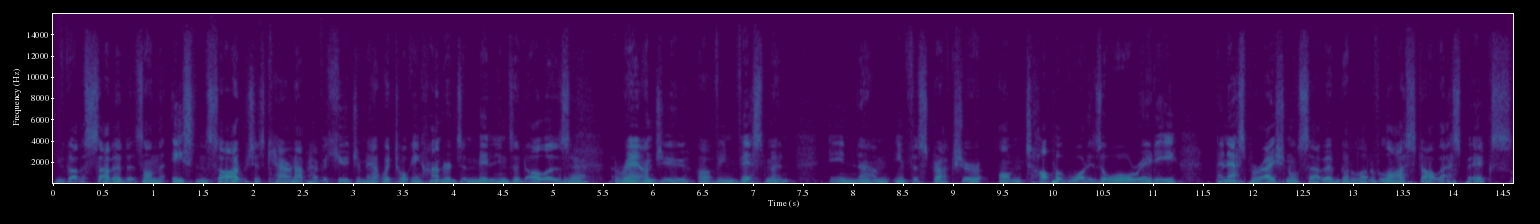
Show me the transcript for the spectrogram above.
You've got the suburb that's on the eastern side, which is Karrinyup, have a huge amount. We're talking hundreds of millions of dollars Yeah. around you of investment in um, infrastructure on top of what is already an aspirational suburb, got a lot of lifestyle aspects.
